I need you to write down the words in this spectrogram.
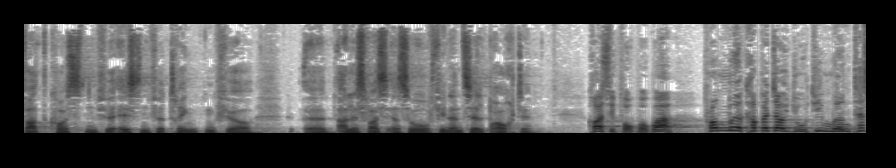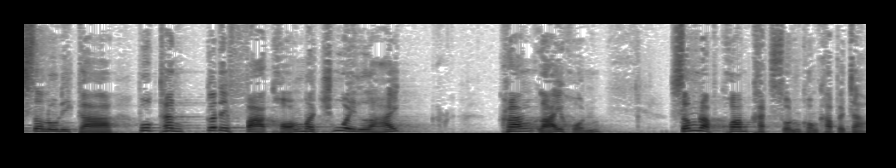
Fahrtkosten, für Essen, für Trinken, für äh, alles, was er so finanziell brauchte. ข้อ16บอกว่าเพราะเมื่อข้าพเจ้าอยู่ที่เมืองเทสซาโลนิกา พวกท่านก็ได้ฝากของมาช่วยหลายครั้งหลายหนสำหรับความขัดสนของข้าพเจ้า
